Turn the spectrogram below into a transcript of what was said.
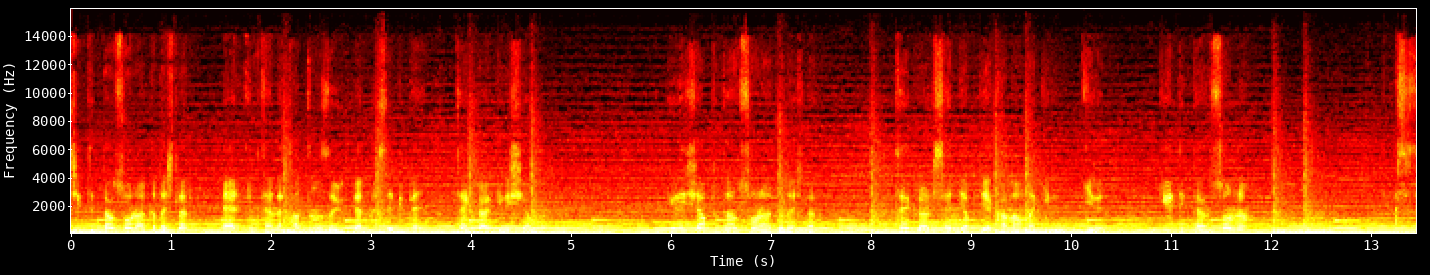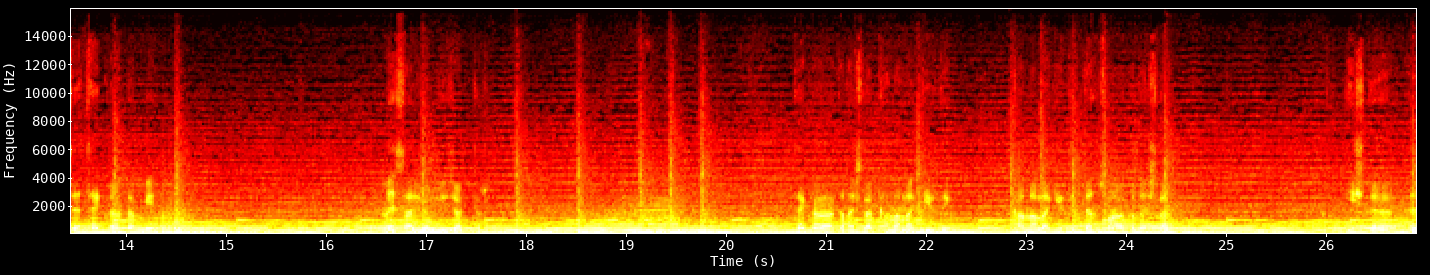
Çıktıktan sonra arkadaşlar eğer internet hattınızda yüklenmezse bir tekrar giriş yapın. Giriş yaptıktan sonra arkadaşlar tekrar sen yap diye kanalına girin. Girdikten sonra size tekrardan bir mesaj yollayacaktır. Tekrar arkadaşlar kanala girdik. Kanala girdikten sonra arkadaşlar işte e,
